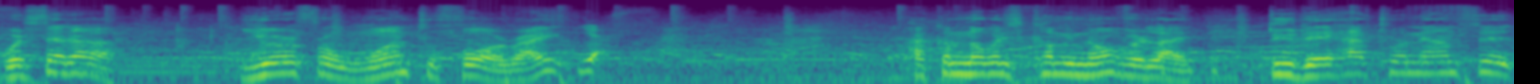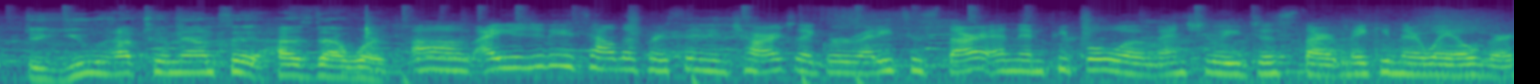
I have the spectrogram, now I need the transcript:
We're set up. You're from 1 to 4, right? Yes. How come nobody's coming over? Like, do they have to announce it? Do you have to announce it? How does that work? Um, I usually tell the person in charge like we're ready to start, and then people will eventually just start making their way over.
